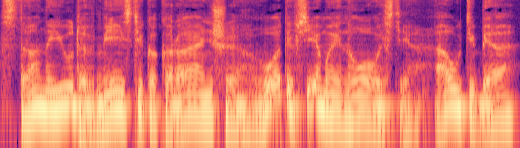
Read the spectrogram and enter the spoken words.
«Стан и Юта вместе, как и раньше. Вот и все мои новости. А у тебя?»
